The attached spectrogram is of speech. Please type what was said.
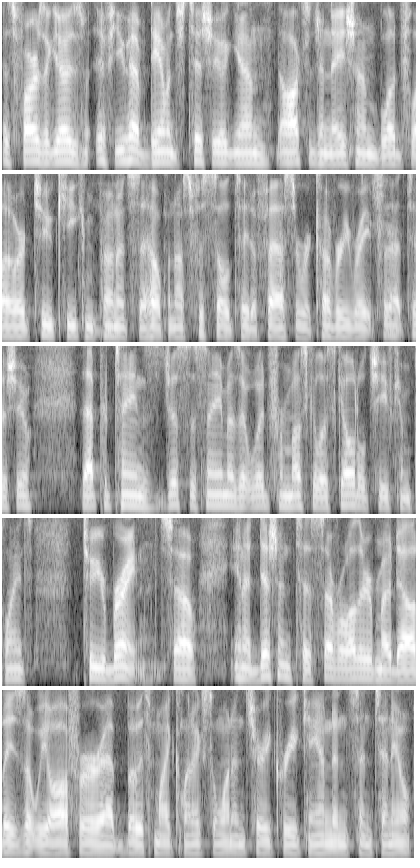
as far as it goes, if you have damaged tissue, again, the oxygenation and blood flow are two key components to helping us facilitate a faster recovery rate for that tissue. That pertains just the same as it would for musculoskeletal chief complaints to your brain. So in addition to several other modalities that we offer at both my clinics, the one in Cherry Creek and in Centennial,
